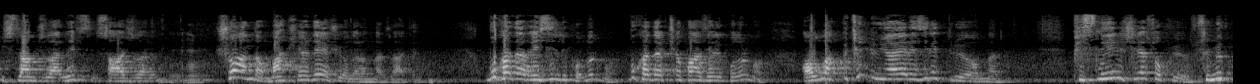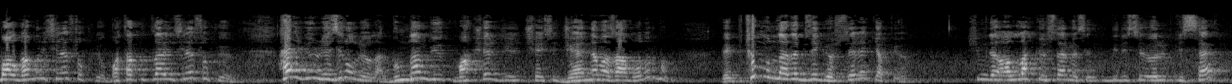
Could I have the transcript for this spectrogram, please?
İslamcıların hepsi sağcıların şu anda mahşerde yaşıyorlar onlar zaten. Bu kadar rezillik olur mu? Bu kadar kepazelik olur mu? Allah bütün dünyaya rezil ettiriyor onları. Pisliğin içine sokuyor. Sümük balgamın içine sokuyor. Bataklıkların içine sokuyor. Her gün rezil oluyorlar. Bundan büyük mahşer şeysi cehennem azabı olur mu? Ve bütün bunları da bize göstererek yapıyor. Şimdi Allah göstermesin birisi ölüp gitse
